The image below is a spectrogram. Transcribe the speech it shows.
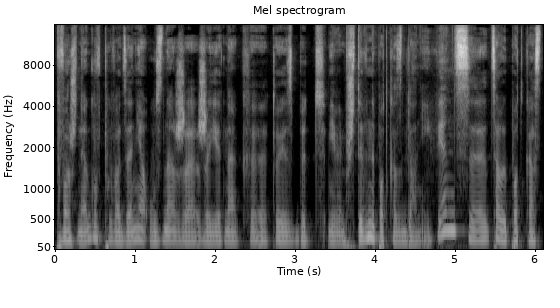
poważnego wprowadzenia uzna, że, że jednak e, to jest zbyt, nie wiem, sztywny podcast dla niej. Więc e, cały podcast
